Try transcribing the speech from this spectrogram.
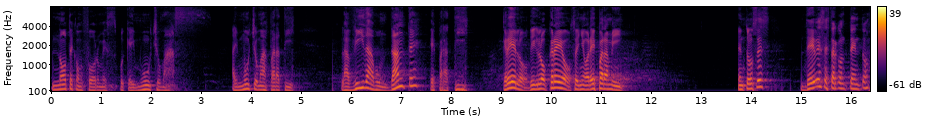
no te conformes porque hay mucho más. Hay mucho más para ti. La vida abundante es para ti. Créelo, dilo, creo, Señor, es para mí. Entonces, debes estar contento,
